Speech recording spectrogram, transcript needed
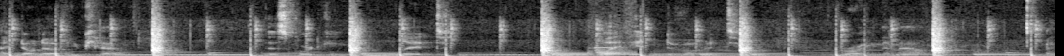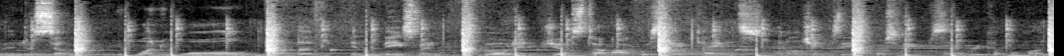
I don't know if you can. This Discord can get lit. Devoted just to aquascape tanks, and I'll change the aquascapes every couple months.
